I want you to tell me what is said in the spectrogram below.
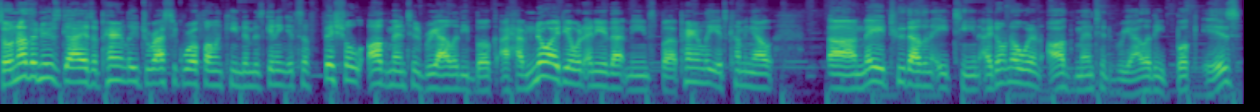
So another news, guys, apparently Jurassic World Fallen Kingdom is getting its official augmented reality book. I have no idea what any of that means, but apparently it's coming out on uh, May 2018. I don't know what an augmented reality book is,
